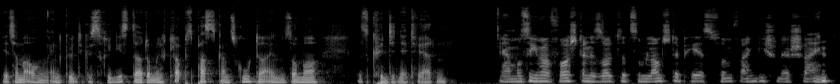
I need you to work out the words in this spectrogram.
jetzt haben wir auch ein endgültiges Release-Datum. Ich glaube, es passt ganz gut da im Sommer. Das könnte nett werden. Ja, muss ich mal vorstellen, es sollte zum Launch der PS5 eigentlich schon erscheinen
